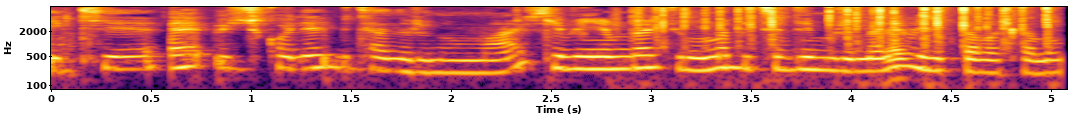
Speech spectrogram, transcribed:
2 ve 3 kole biten ürünüm var. 2024 yılında bitirdiğim ürünlere birlikte bakalım.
